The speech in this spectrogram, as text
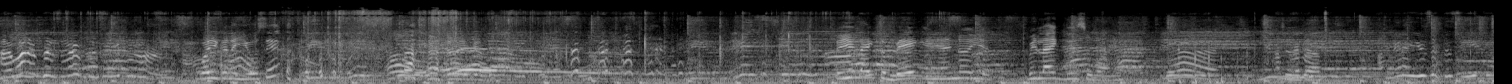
I want to preserve the paper. What are you gonna use it? Do you like to bake? And I know you. We like this one. Yeah. I'm gonna, I'm gonna use it this weekend.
